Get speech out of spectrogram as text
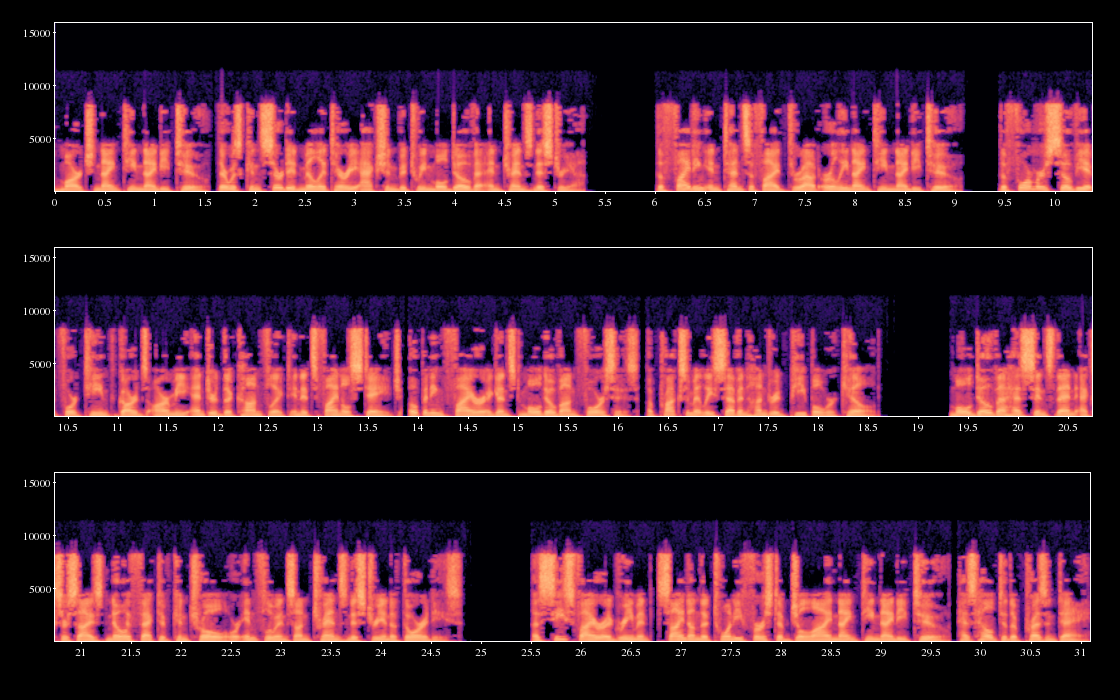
March 1992, there was concerted military action between Moldova and Transnistria. The fighting intensified throughout early 1992. The former Soviet 14th Guards Army entered the conflict in its final stage, opening fire against Moldovan forces. Approximately 700 people were killed. Moldova has since then exercised no effective control or influence on Transnistrian authorities. A ceasefire agreement, signed on 21 July 1992, has held to the present day.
